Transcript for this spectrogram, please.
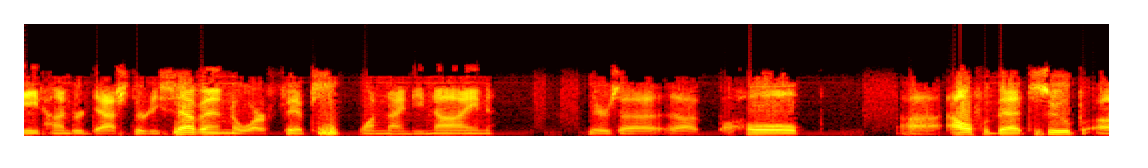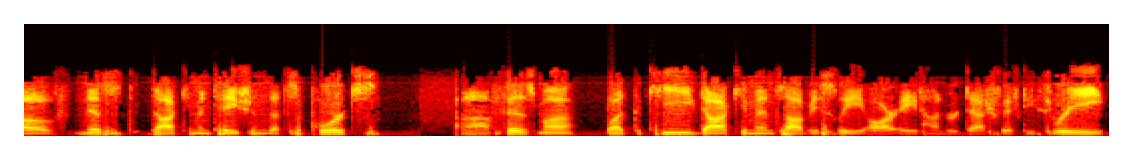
800-37 or FIPS 199. There's a, a, a whole uh, alphabet soup of NIST documentation that supports uh, FISMA, but the key documents obviously are 800-53,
